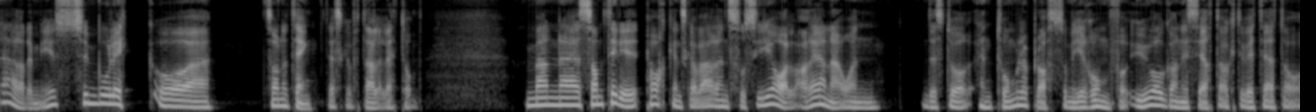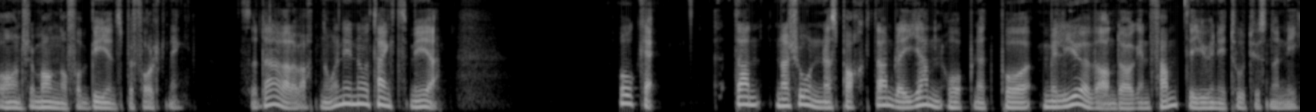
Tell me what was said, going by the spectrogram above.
der er det mye symbolikk og eh, sånne ting. Det skal jeg fortelle litt om. Men eh, samtidig, parken skal være en sosial arena og en det står en tumleplass som gir rom for uorganiserte aktiviteter og arrangementer for byens befolkning. Så der har det vært noen inne og tenkt mye. Ok, den Nasjonenes park den ble gjenåpnet på Miljøverndagen 5. juni 2009.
